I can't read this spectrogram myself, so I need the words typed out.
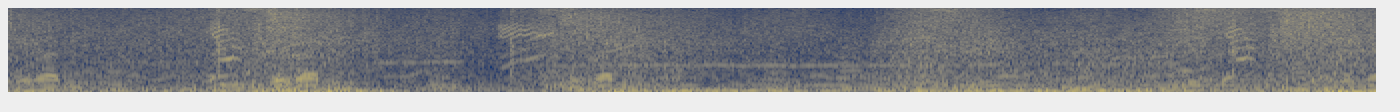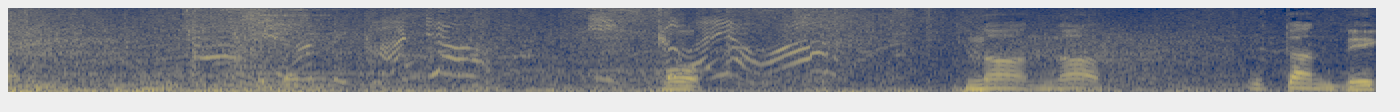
대가리 대가리 대가리 어. 나, 나, 일단 내,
